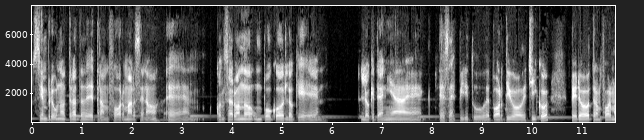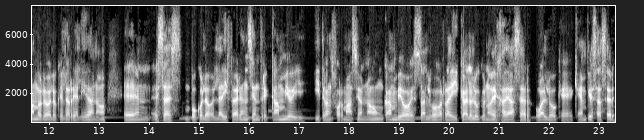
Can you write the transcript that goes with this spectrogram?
siempre uno trata de transformarse, ¿no? Em, conservando un poco lo que, lo que tenía eh, de ese espíritu deportivo de chico, pero transformándolo a lo que es la realidad, ¿no? esa es un poco la diferencia entre cambio y, transformación, ¿no? Un cambio es algo radical, algo que uno deja de hacer o algo que, empieza a hacer,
